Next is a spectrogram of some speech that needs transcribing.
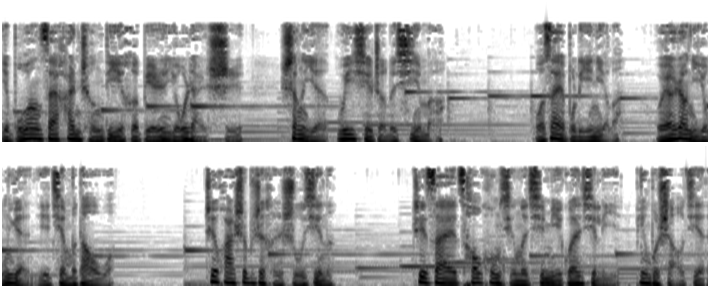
也不忘在汉成帝和别人有染时，上演威胁者的戏码。我再也不理你了，我要让你永远也见不到我。这话是不是很熟悉呢？这在操控型的亲密关系里并不少见。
